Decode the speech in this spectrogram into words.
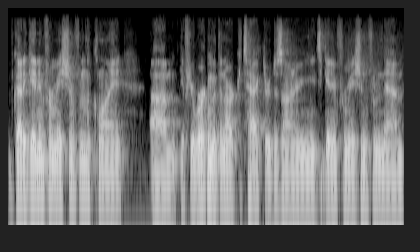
we've got to get information from the client um, if you're working with an architect or designer, you need to get information from them.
